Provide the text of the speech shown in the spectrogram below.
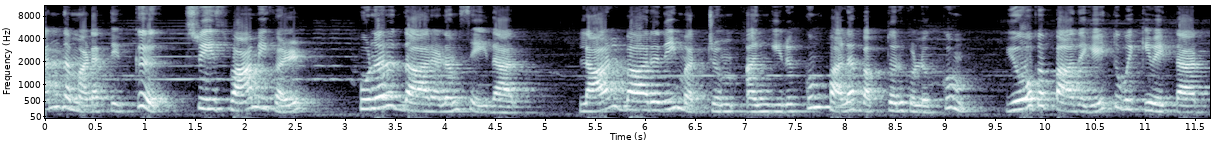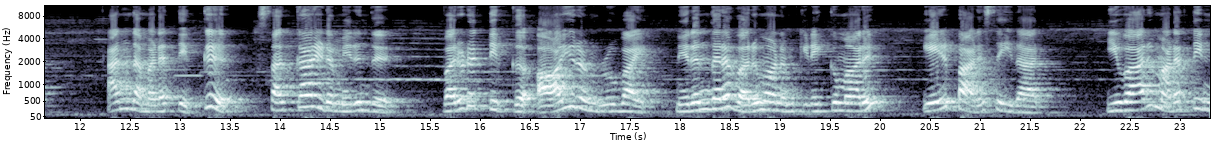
அந்த மடத்திற்கு ஸ்ரீ சுவாமிகள் புனருத்தாரணம் செய்தார். லால் பாரதி மற்றும் அங்கிருக்கும் பல பக்தர்களுக்கும் யோக பாதையை துவக்கி வைத்தார். அந்த மடத்திற்கு சர்க்காரிடமிருந்து வருடத்திற்கு ஆயிரம் ரூபாய் நிரந்தர வருமானம் கிடைக்குமாறு ஏற்பாடு செய்தார். இவ்வாறு மடத்தின்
